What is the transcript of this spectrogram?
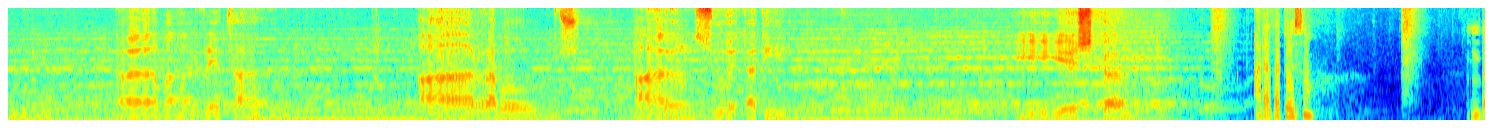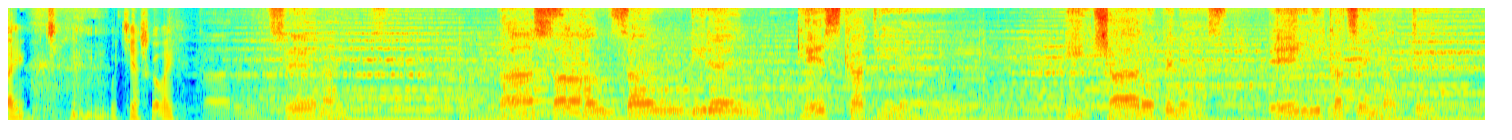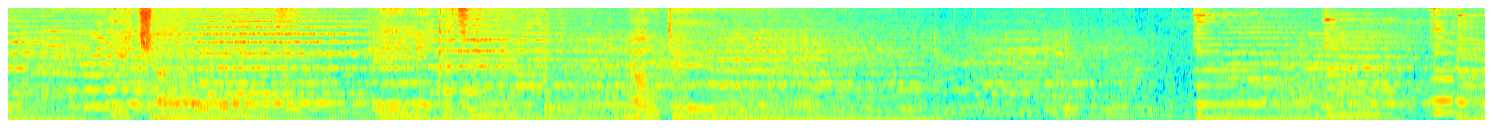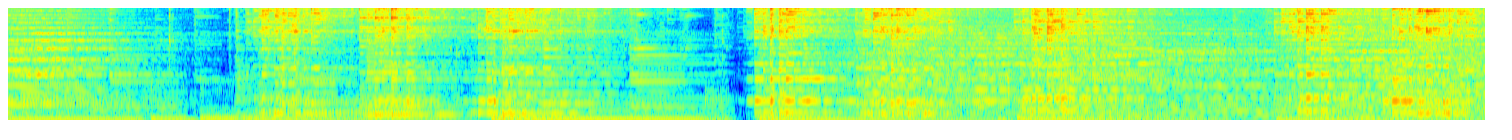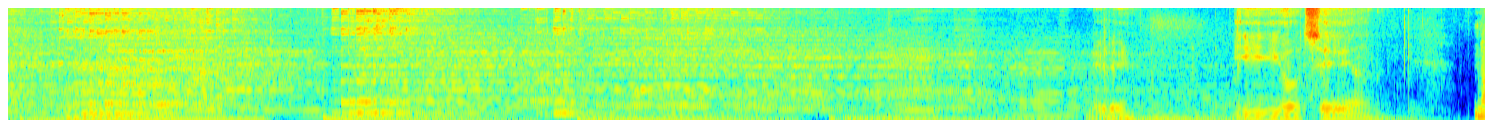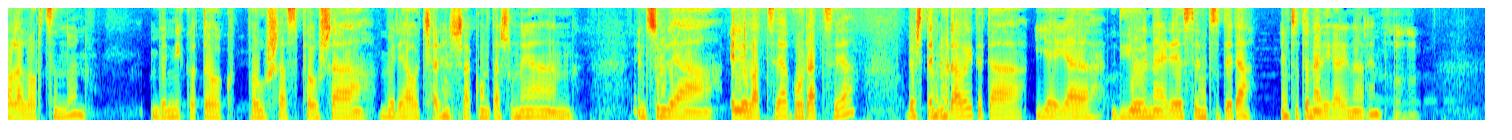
nabarretan Arrabots antzuetatik Ieska Arrapatu duzu? Bai, gutxi- asko bai. kartzen aiz Da zalantzan diren kezkatien Itxaropenez elikatzen naute Itxaropenez elikatzen naute Nola lortzen duen? Benikotok pausaz pausa bere ahotsaren sakontasunean entzulea elebatzea, goratzea, beste norabait eta iaia dioena ere ez entzutera, entzuten ari garen arren. Mhm.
